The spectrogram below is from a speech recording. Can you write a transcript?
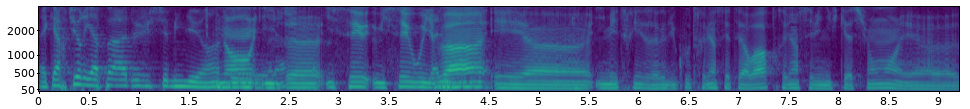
avec Arthur, il n'y a pas de juste milieu. hein, Non, c'est- il, voilà. euh, il, sait, il sait où il, va et euh, il maîtrise du coup très bien ses terroirs, très bien ses vinifications et, euh,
